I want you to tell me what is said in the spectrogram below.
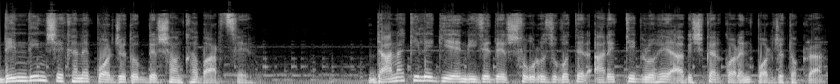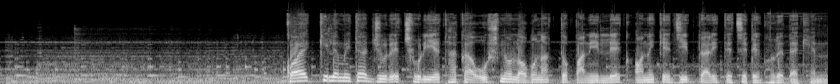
দিন দিন সেখানে পর্যটকদের সংখ্যা বাড়ছে। ডানাকিলে গিয়ে নিজেদের সৌরজগতের আরেকটি গ্রহে আবিষ্কার করেন পর্যটকরা। কয়েক কিলোমিটার জুড়ে ছড়িয়ে থাকা উষ্ণ লবণাক্ত পানির লেক অনেকে জিপ গাড়িতে চেপে ঘুরে দেখেন।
